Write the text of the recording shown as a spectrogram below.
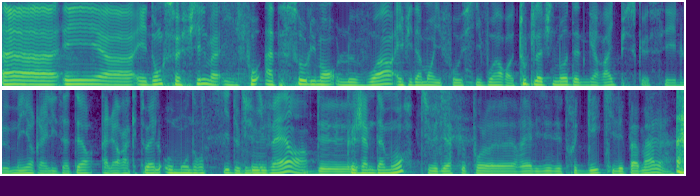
Euh, et, euh, et donc ce film, il faut absolument le voir. Évidemment, il faut aussi voir toute la filmo d'Edgar Wright, puisque c'est le meilleur réalisateur à l'heure actuelle au monde entier de l'univers de- que j'aime d'amour. Tu veux dire que pour réaliser des trucs geeks, il est pas mal?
